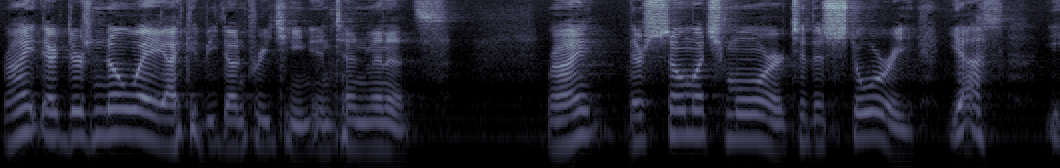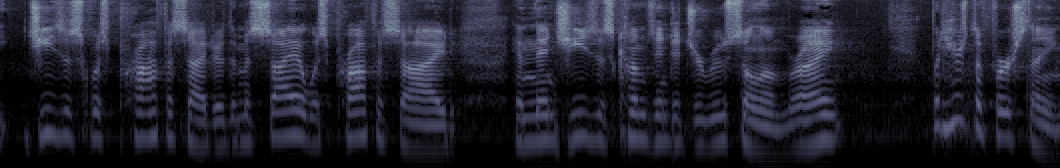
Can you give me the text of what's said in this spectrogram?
right? There, there's no way I could be done preaching in 10 minutes, right? There's so much more to this story. Yes, Jesus was prophesied, or the Messiah was prophesied, and then Jesus comes into Jerusalem, right? But here's the first thing,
